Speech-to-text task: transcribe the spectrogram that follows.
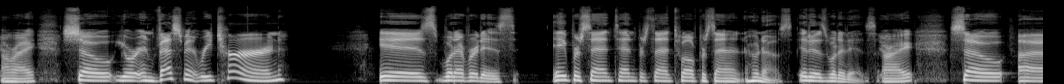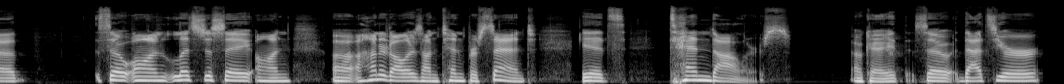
All right. So your investment return is whatever it is. 8%, 10%, 12%, who knows? It is what it is. All right. So, uh, so on, let's just say on uh, $100 on 10%, it's ten dollars. Okay, so that's your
